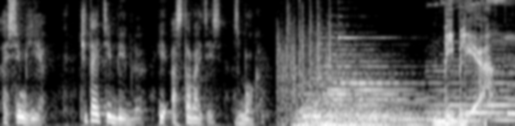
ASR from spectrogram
о семье. Читайте Библию и оставайтесь с Богом. Библия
